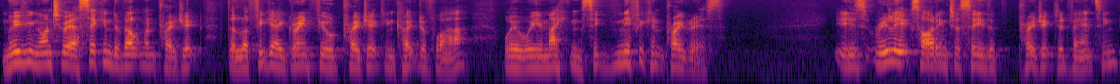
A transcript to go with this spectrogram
Moving on to our second development project, the Lafigué Greenfield project in Cote d'Ivoire, where we are making significant progress. It is really exciting to see the project advancing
